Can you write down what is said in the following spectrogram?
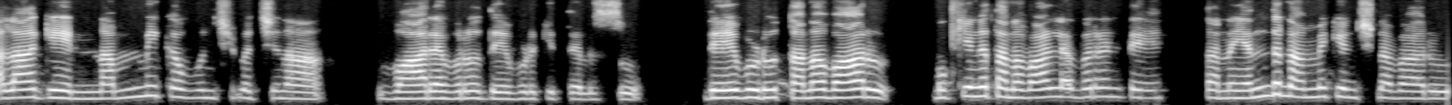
అలాగే నమ్మిక ఉంచి వచ్చిన వారెవరో దేవుడికి తెలుసు. దేవుడు తన వారు ముఖ్యంగా తన వాళ్ళు ఎవరంటే తన ఎందు నమ్మికించిన వారు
